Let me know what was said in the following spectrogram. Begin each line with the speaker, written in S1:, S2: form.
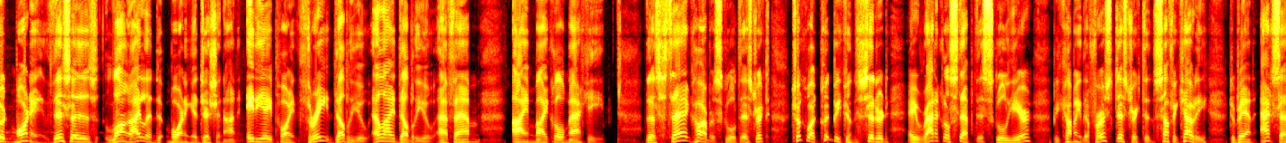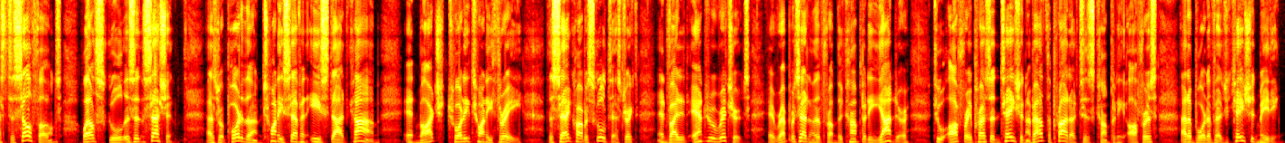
S1: Good morning. This is Long Island Morning Edition on 88.3 WLIW FM. I'm Michael Mackey. The Sag Harbor School District took what could be considered a radical step this school year, becoming the first district in Suffolk County to ban access to cell phones while school is in session. As reported on 27east.com, in March 2023, the Sag Harbor School District invited Andrew Richards, a representative from the company Yondr, to offer a presentation about the product his company offers at a Board of Education meeting.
